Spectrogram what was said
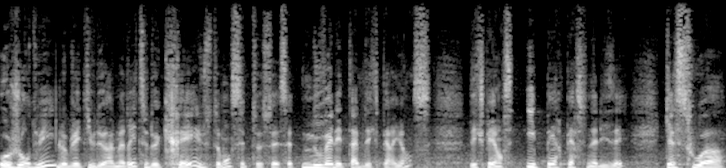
Aujourd'hui, l'objectif du Real Madrid, c'est de créer justement cette, cette nouvelle étape d'expérience, d'expérience hyper personnalisée, qu'elle soit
